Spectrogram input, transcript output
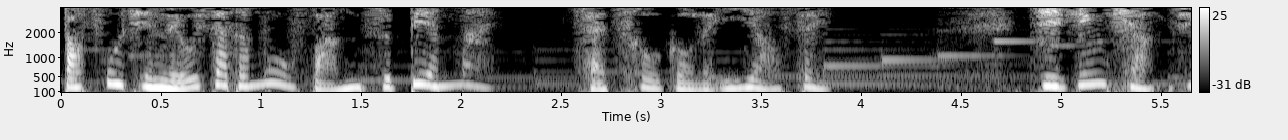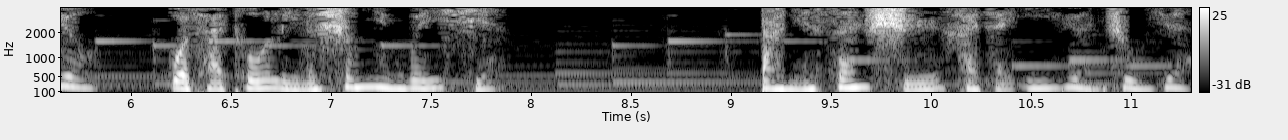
把父亲留下的木房子变卖，才凑够了医药费。几经抢救，我才脱离了生命危险。大年三十还在医院住院。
